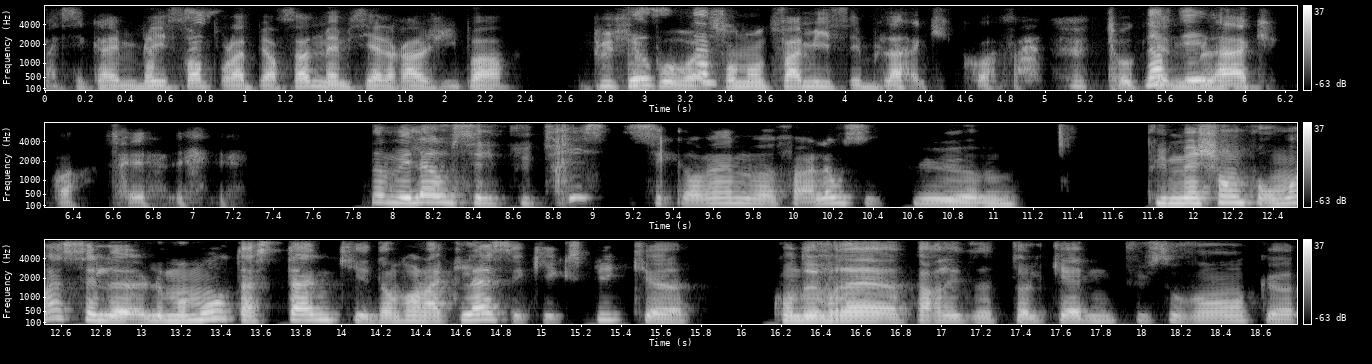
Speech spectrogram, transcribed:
bah, c'est quand même blessant pour la personne, même si elle réagit pas. Plus Mais le au pauvre, final- son nom de famille c'est Black, quoi. Enfin, Token mais- Black. quoi. Non, mais là où c'est le plus triste, c'est quand même, enfin, là où c'est le plus, euh, plus méchant pour moi, c'est le, le moment où t'as Stan qui est devant la classe et qui explique euh, qu'on devrait parler de Tolkien plus souvent, que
